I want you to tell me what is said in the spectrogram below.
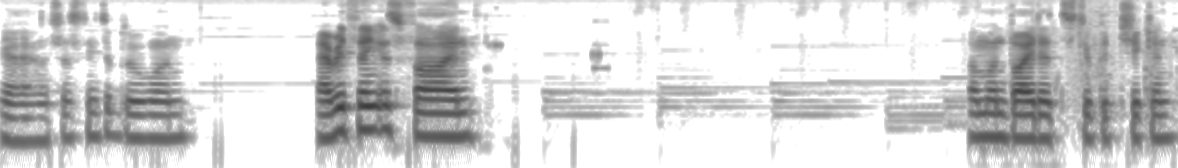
Yeah, I just need the blue one. Everything is fine. Someone buy that stupid chicken.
